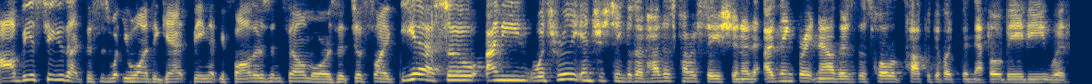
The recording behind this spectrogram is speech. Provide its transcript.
obvious to you that this is what you wanted to get, being that your father's in film, or is it just like Yeah. So, I mean, what's really interesting because I've had this conversation, and I think right now there's this whole topic of like the Nepo baby with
